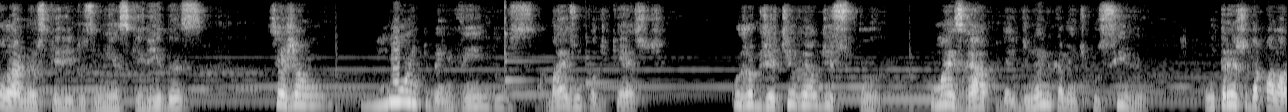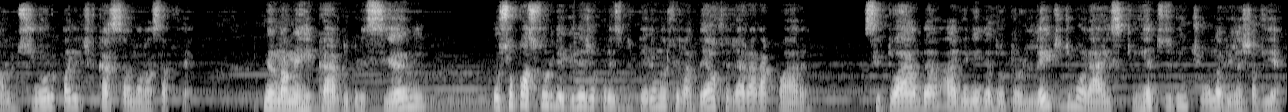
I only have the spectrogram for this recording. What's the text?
Olá, meus queridos e minhas queridas, sejam muito bem-vindos a mais um podcast cujo objetivo é o de expor, o mais rápida e dinamicamente possível, um trecho da palavra do Senhor para edificação da nossa fé. Meu nome é Ricardo Bresciani, eu sou pastor da Igreja Presbiteriana Filadélfia de Araraquara, situada na Avenida Doutor Leite de Moraes, 521, na Vila Xavier.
